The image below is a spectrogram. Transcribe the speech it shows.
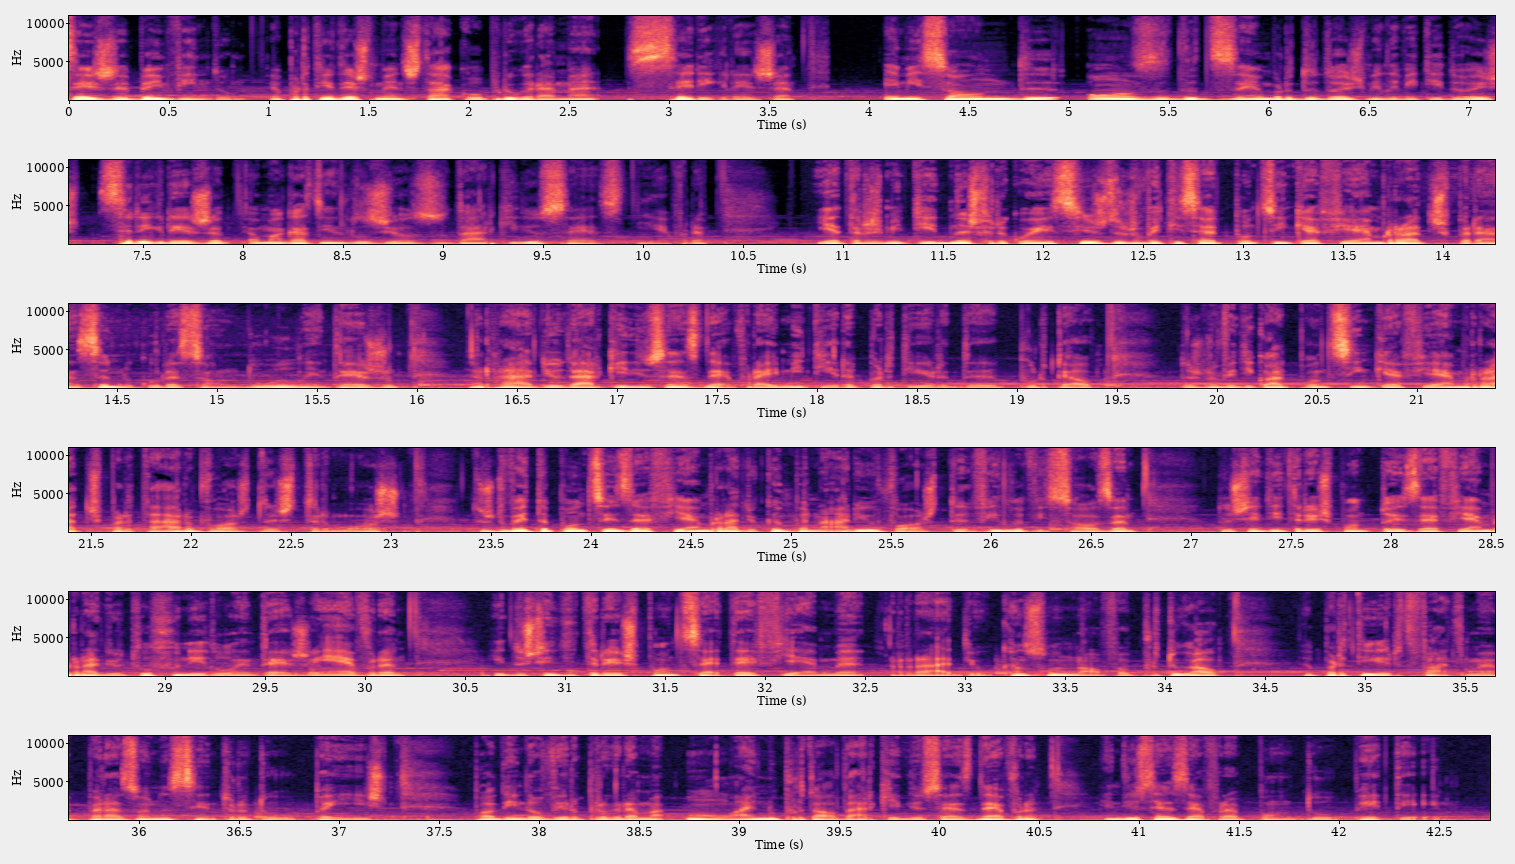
Seja bem-vindo. A partir deste momento está com o programa Ser Igreja. Emissão de 11 de dezembro de 2022. Ser Igreja é um magazine religioso da Arquidiocese de Évora e é transmitido nas frequências dos 97.5 FM Rádio Esperança, no coração do Alentejo, a rádio da Arquidiocese de Évora a emitir a partir de Portel, dos 94.5 FM Rádio Espartar, voz de Estremoz, dos 90.6 FM Rádio Campanário, voz de Vila Viçosa, dos 103.2 FM Rádio Telefonia do Alentejo em Évora e dos 103.7 FM Rádio Canção Nova Portugal, a partir de Fátima para a zona centro do país. Pode ainda ouvir o programa online no portal da Arquidiocese de Évora em diocesevora.pt.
